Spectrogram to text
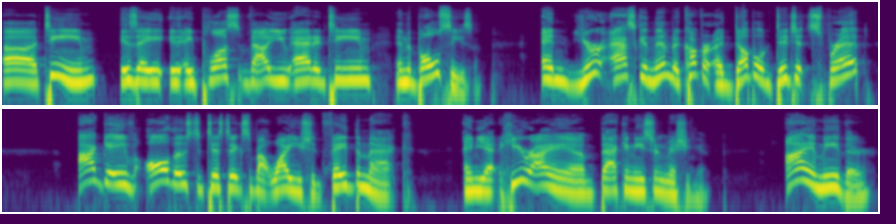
uh, team is a a plus value added team in the bowl season. And you're asking them to cover a double digit spread? I gave all those statistics about why you should fade the MAC, and yet here I am back in Eastern Michigan. I am either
